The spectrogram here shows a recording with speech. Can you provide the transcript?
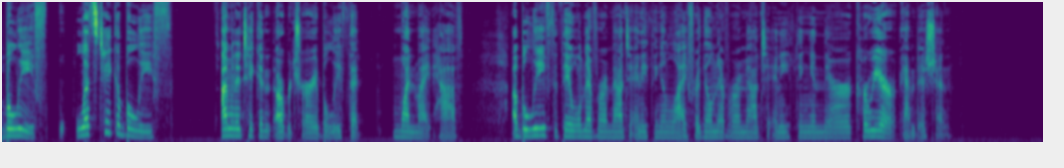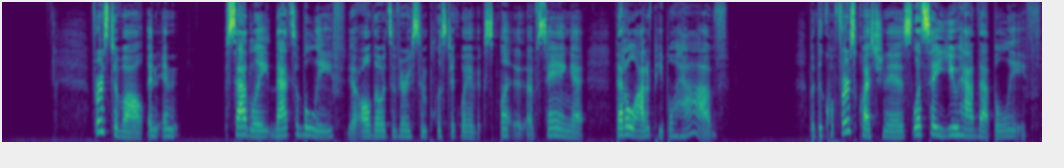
Belief. Let's take a belief. I'm going to take an arbitrary belief that one might have. A belief that they will never amount to anything in life or they'll never amount to anything in their career ambition. First of all, and, and sadly, that's a belief, although it's a very simplistic way of explain, of saying it, that a lot of people have. But the qu- first question is let's say you have that belief,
